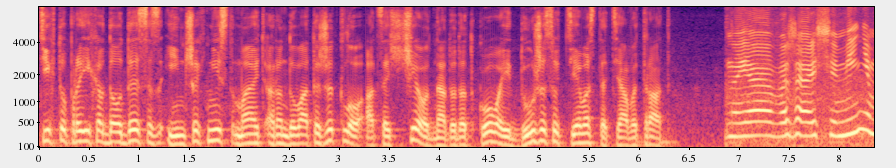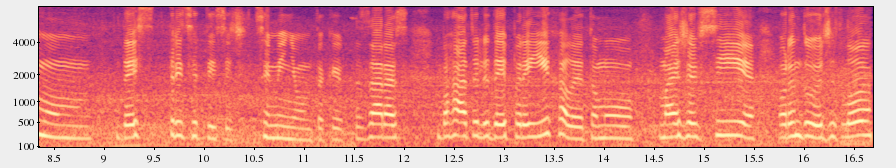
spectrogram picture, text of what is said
Ті, хто приїхав до Одеси з інших міст, мають орендувати житло, а це ще одна додаткова і дуже суттєва стаття витрат. Ну я вважаю, що мінімум десь 30 тисяч. Це мінімум такий. Зараз багато людей переїхали, тому майже всі орендують житло.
